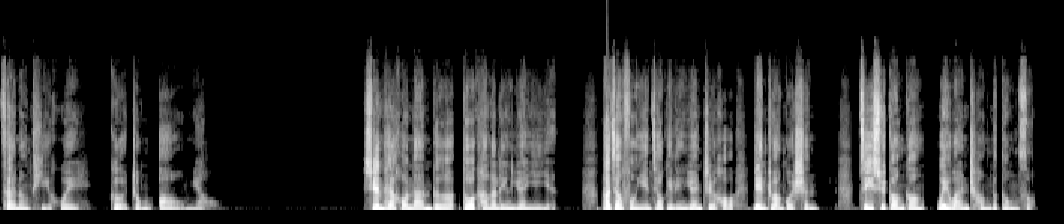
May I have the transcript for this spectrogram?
才能体会个中奥妙。宣太后难得多看了凌渊一眼，她将凤印交给凌渊之后，便转过身，继续刚刚未完成的动作，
